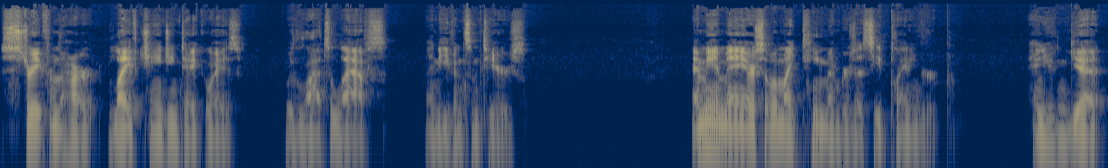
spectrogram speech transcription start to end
straight from the heart, life changing takeaways with lots of laughs and even some tears. Mae are some of my team members at Seed Planning Group, and you can get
